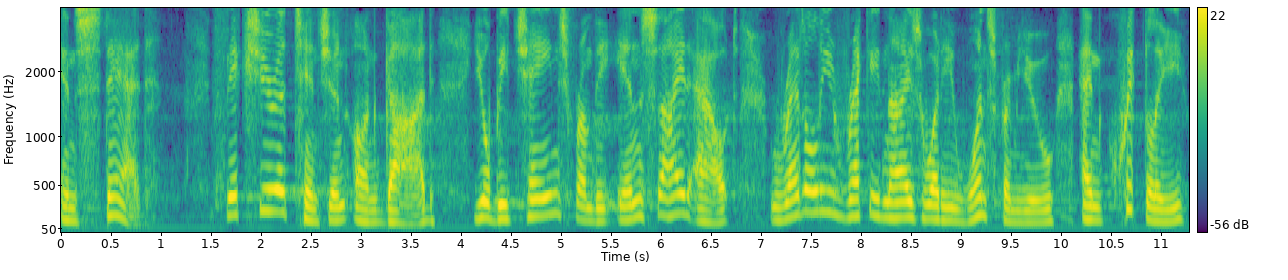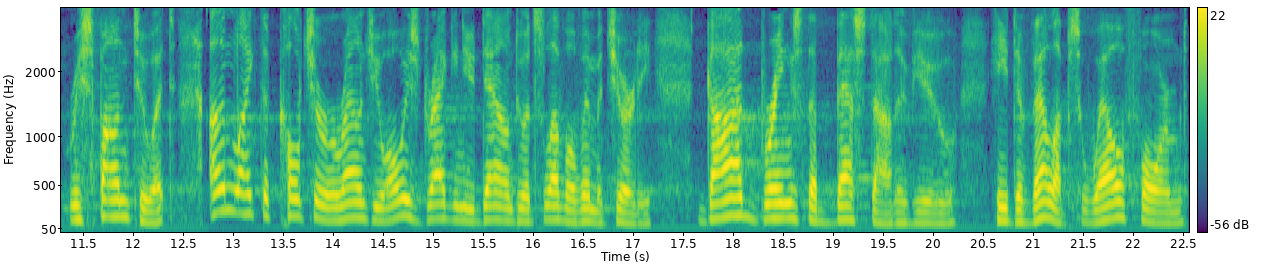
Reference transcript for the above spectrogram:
Instead, fix your attention on God. You'll be changed from the inside out, readily recognize what He wants from you, and quickly respond to it. Unlike the culture around you, always dragging you down to its level of immaturity, God brings the best out of you. He develops well formed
